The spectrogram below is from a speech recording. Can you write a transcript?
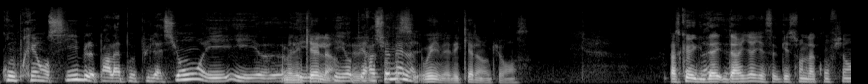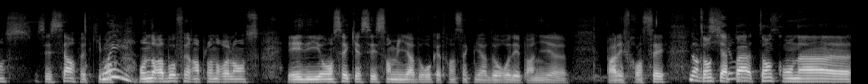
compréhensibles par la population et, et opérationnelles. Oui, mais lesquelles en l'occurrence? Parce que derrière, il y a cette question de la confiance. C'est ça, en fait, qui On aura beau faire un plan de relance, et on sait qu'il y a ces 100 milliards d'euros, 85 milliards d'euros d'épargnés euh, par les Français. tant qu'il a pas, tant qu'on a, euh,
